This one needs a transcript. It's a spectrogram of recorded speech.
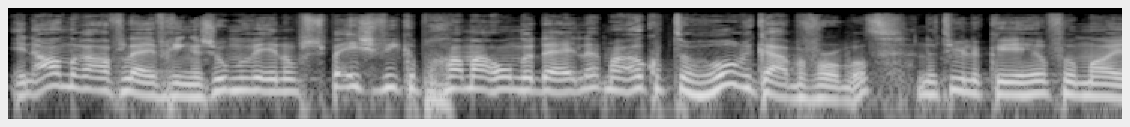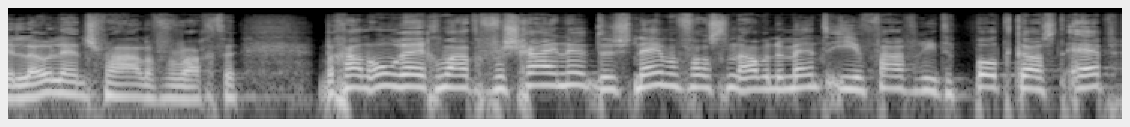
In andere afleveringen zoomen we in op specifieke programma-onderdelen, maar ook op de horeca bijvoorbeeld. Natuurlijk kun je heel veel mooie Lowlands-verhalen verwachten. We gaan onregelmatig verschijnen, dus neem alvast een abonnement in je favoriete podcast-app.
